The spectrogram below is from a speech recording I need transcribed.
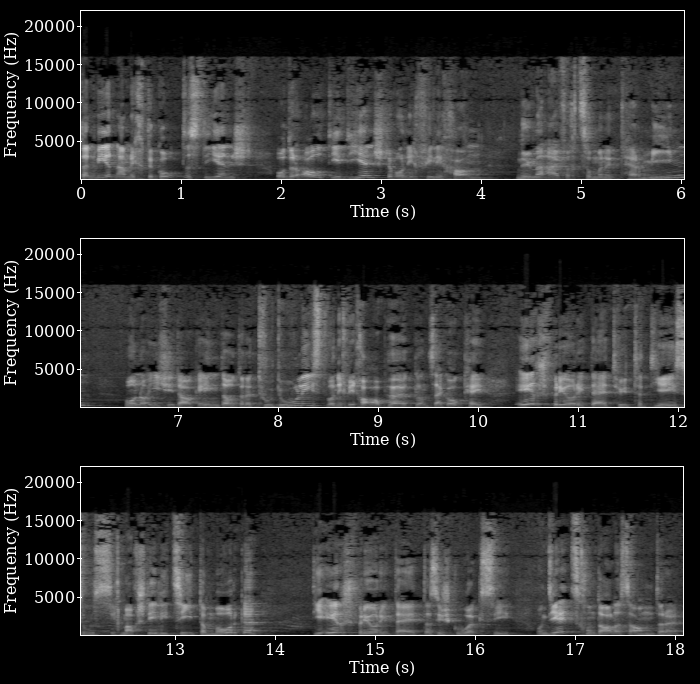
Dann wird nämlich der Gottesdienst oder all die Dienste, die ich vielleicht kann, nicht mehr einfach zu einem Termin, wo noch ist in der Agenda oder eine To-Do-List, wo ich mich abhökeln und sage, okay, erste Priorität heute hat Jesus. Ich mache stille Zeit am Morgen. Die erste Priorität, das ist gut gewesen. Und jetzt kommt alles andere.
